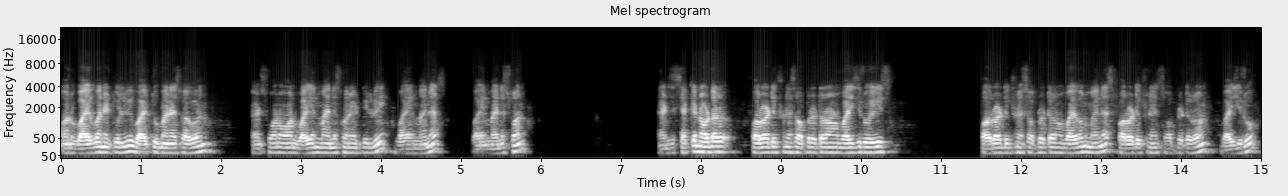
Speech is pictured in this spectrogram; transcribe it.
On y1 it will be y2 minus y1 and so on on yn minus 1 it will be yn minus yn minus 1. And the second order forward difference operator on y0 is forward difference operator on y1 minus forward difference operator on y0.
